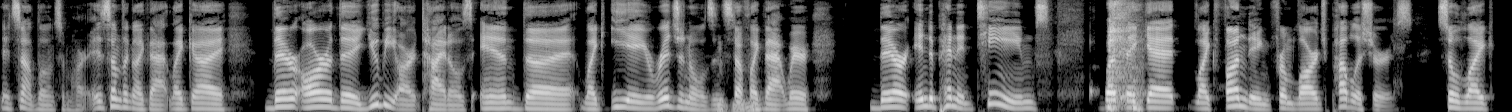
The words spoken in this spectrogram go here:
it's not Lonesome Heart. It's something like that. Like uh there are the UbiArt titles and the like EA originals and mm-hmm. stuff like that where they're independent teams but they get like funding from large publishers. So like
